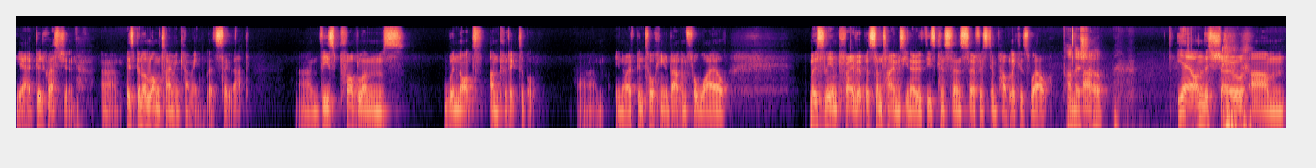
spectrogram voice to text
Yeah, good question. Um, it's been a long time in coming, let's say that. Um, these problems were not unpredictable. Um, you know, I've been talking about them for a while, mostly in private, but sometimes, you know, these concerns surfaced in public as well. On this show, Yeah, on this show, um,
